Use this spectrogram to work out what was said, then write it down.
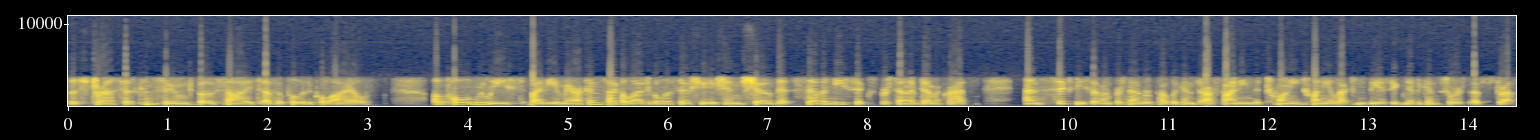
The stress has consumed both sides of the political aisle. A poll released by the American Psychological Association showed that 76% of Democrats and 67% of Republicans are finding the 2020 election to be a significant source of stress.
